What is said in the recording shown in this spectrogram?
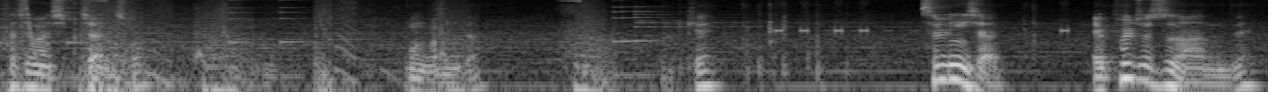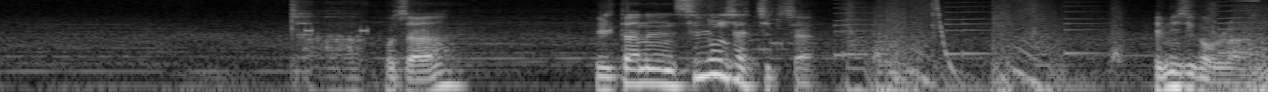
하지만 쉽지 않죠? 도망갑니다. 이렇게. 슬링샷. 애플 주스 나왔는데? 자, 보자. 일단은 슬링샷 찍자. 데미지가 올라가나?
